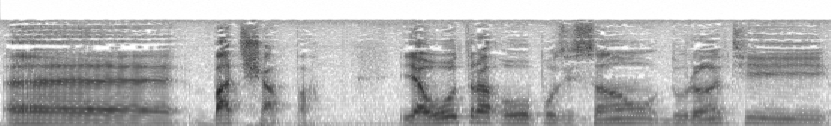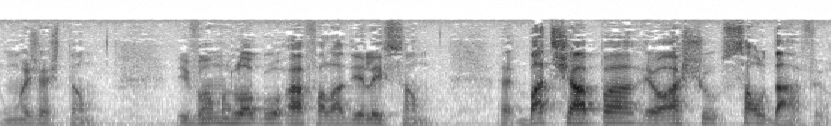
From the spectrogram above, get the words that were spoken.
é, bate-chapa e a outra oposição durante uma gestão. E vamos logo a falar de eleição. É, bate-chapa eu acho saudável.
